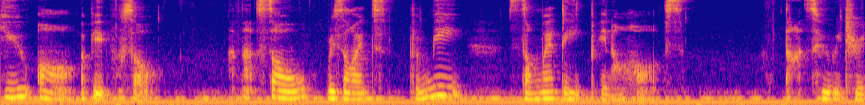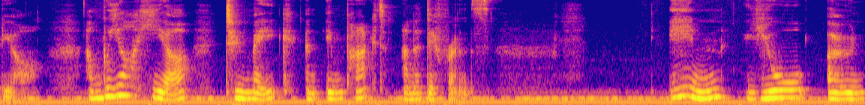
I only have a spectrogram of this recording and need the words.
You are a beautiful soul, and that soul resides for me, somewhere deep in our hearts. That's who we truly are. And we are here to make an impact and a difference in your own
